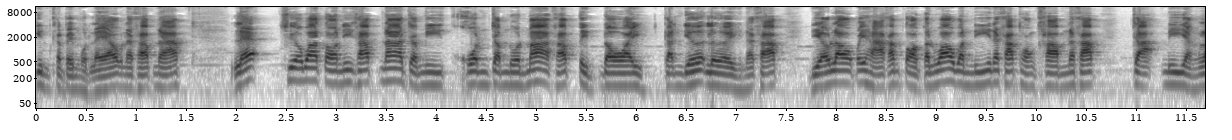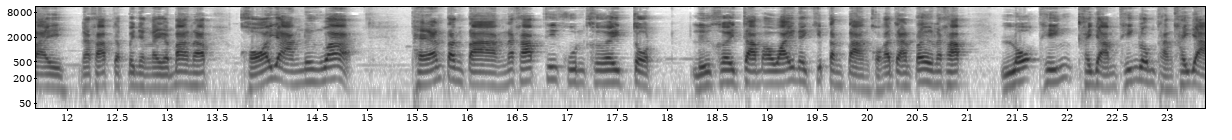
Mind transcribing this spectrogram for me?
กินกันไปหมดแล้วนะครับนะและ เชื่อว่าตอนนี้ครับน่าจะมีคนจำนวนมากครับ ติดดอยกันเยอะเลยนะครับ เดี๋ยวเราไปหาคำตอบกันว่าวันนี้นะครับ ทองคำนะครับ จะมีอย่างไรนะครับ จะเป็นยังไงกันบ้างนะครับ ขออย่างหนึ่งว่าแผนต่างๆนะครับ ที่คุณเคยจด หรือเคยจำเอาไว้ในคลิปต่างๆ ของอาจารย์เติ้งนะครับโละทิ้งขยำทิ้งลงถังขยะ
